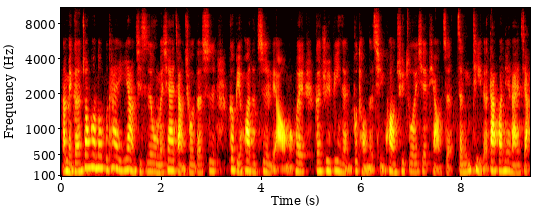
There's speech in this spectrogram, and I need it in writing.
那每个人状况都不太一样。其实我们现在讲求的是个别化的治疗，我们会根据病人不同的情况去做一些调整。整体的大观念来讲，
